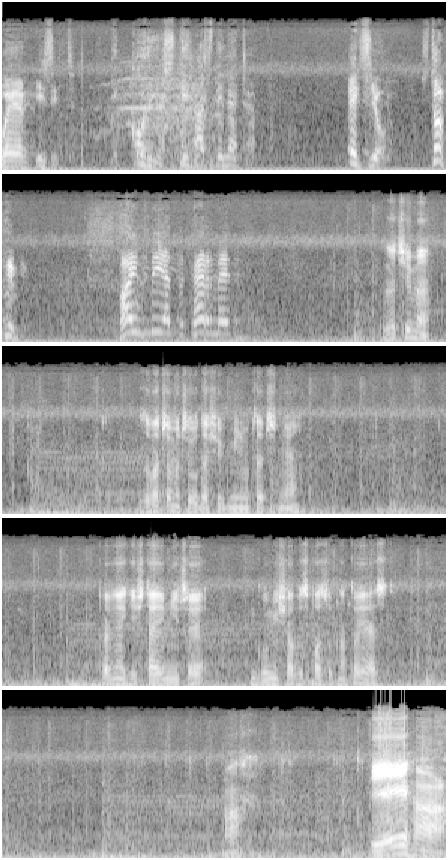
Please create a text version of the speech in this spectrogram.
Where is it? The courier still has the letter. Ezio, stop him! Find me at the Termed. Lecimy. Zobaczymy, czy uda się w minutę, czy nie. Pewnie jakiś tajemniczy, gumisiowy sposób na to jest. Ach. Jecha!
